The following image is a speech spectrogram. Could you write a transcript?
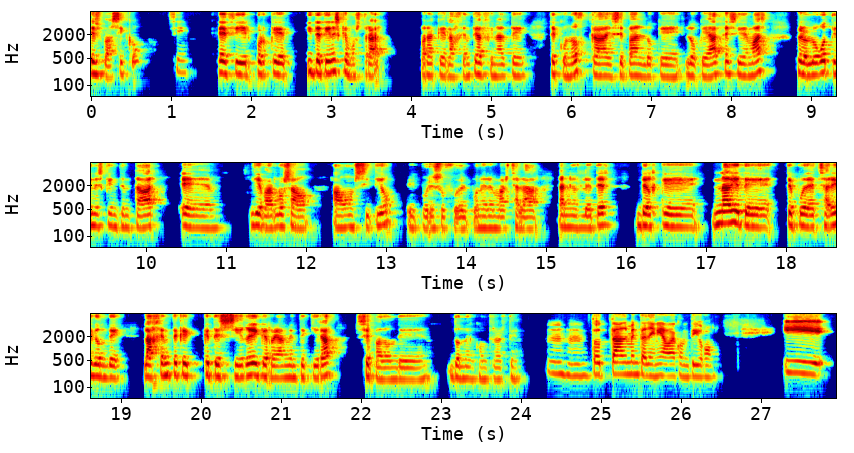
es básico. Sí. Es decir, porque, y te tienes que mostrar para que la gente al final te, te conozca y sepan lo que, lo que haces y demás, pero luego tienes que intentar eh, llevarlos a, un sitio, y por eso fue el poner en marcha la, newsletter, del que nadie te, te, puede echar y donde la gente que, te sigue y que realmente quiera sepa dónde, dónde encontrarte. totalmente alineada contigo. Y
